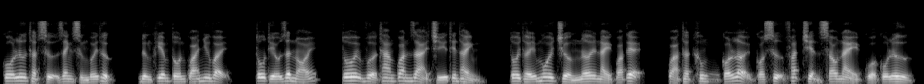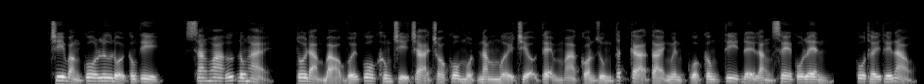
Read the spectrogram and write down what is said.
cô lư thật sự danh xứng với thực, đừng khiêm tốn quá như vậy. Tô thiếu dân nói, tôi vừa tham quan giải trí thiên thành, tôi thấy môi trường nơi này quá tệ, quả thật không có lợi có sự phát triển sau này của cô lư. Chi bằng cô lư đổi công ty, sang hoa ước đông hải, tôi đảm bảo với cô không chỉ trả cho cô một năm mười triệu tệ mà còn dùng tất cả tài nguyên của công ty để lăng xê cô lên. Cô thấy thế nào?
